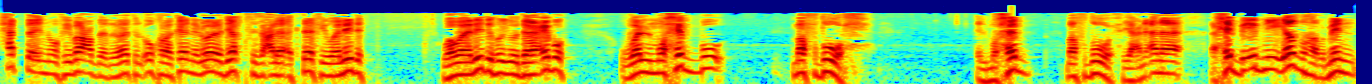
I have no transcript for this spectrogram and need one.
حتى أنه في بعض الروايات الأخرى كان الولد يقفز على أكتاف والده ووالده يداعبه والمحب مفضوح. المحب مفضوح. يعني أنا أحب ابني يظهر من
